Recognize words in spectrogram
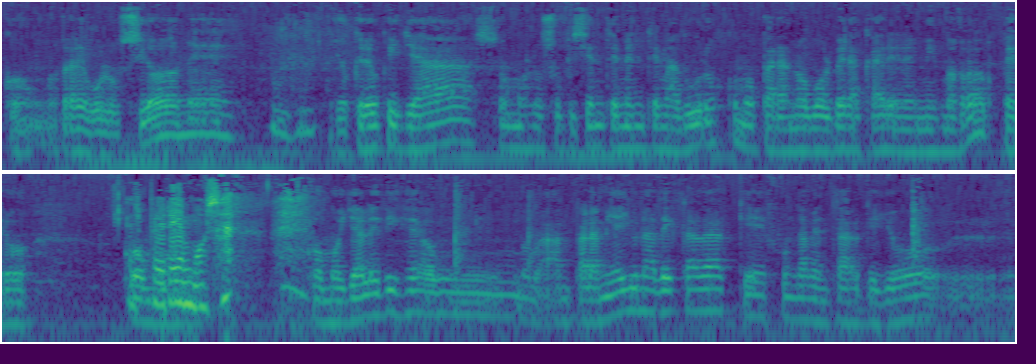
con revoluciones. Yo creo que ya somos lo suficientemente maduros como para no volver a caer en el mismo error, pero Esperemos. Como ya le dije, a un, para mí hay una década que es fundamental, que yo eh,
